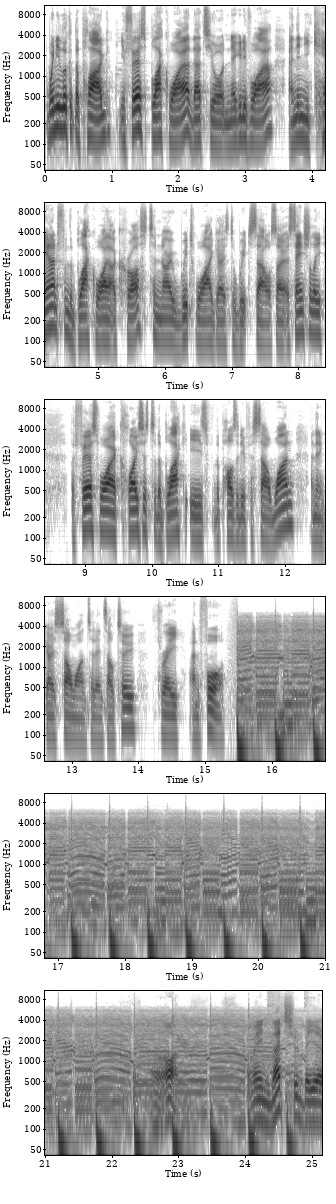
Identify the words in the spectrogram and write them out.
when you look at the plug, your first black wire, that's your negative wire, and then you count from the black wire across to know which wire goes to which cell. So essentially, the first wire closest to the black is the positive for cell one, and then it goes cell one so then cell two, three, and four. Right. I mean, that should be a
